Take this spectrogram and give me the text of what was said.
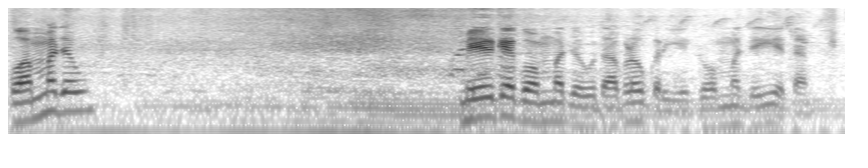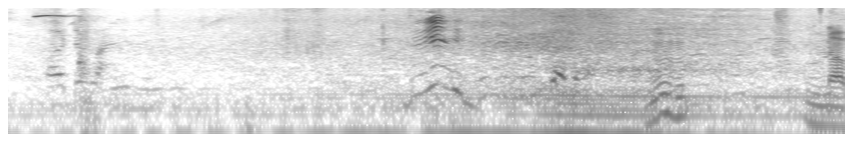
ગોમમાં જવું મેર કે ગોમમાં જવું તો આપણે કરીએ ગોમમાં જઈએ હમ. ના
